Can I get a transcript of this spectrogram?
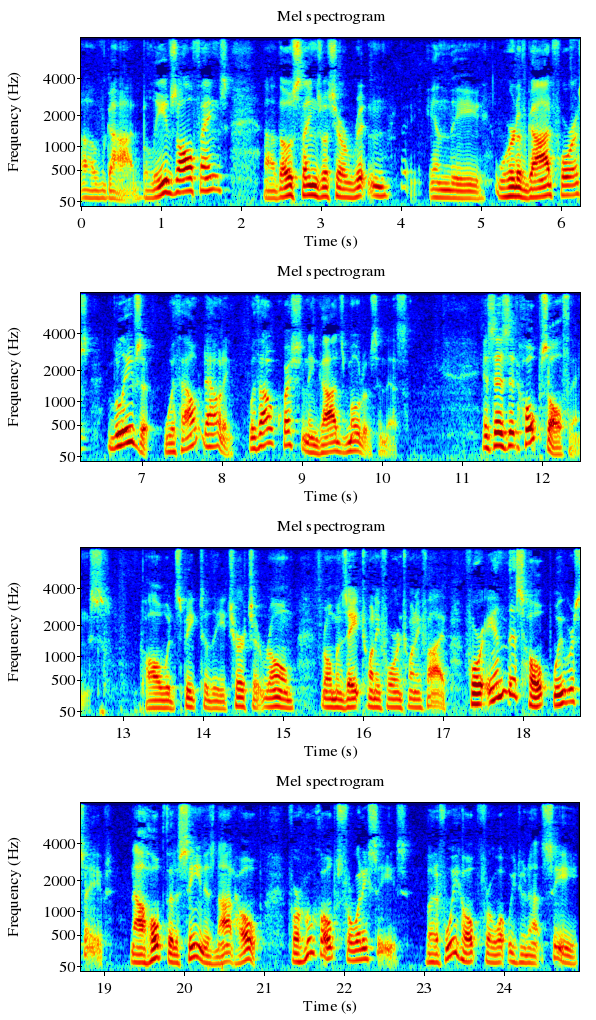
of God. Believes all things, uh, those things which are written in the Word of God for us, believes it without doubting, without questioning God's motives in this. It says it hopes all things. Paul would speak to the church at Rome, Romans 8 24 and 25. For in this hope we were saved. Now, hope that is seen is not hope, for who hopes for what he sees? But if we hope for what we do not see,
